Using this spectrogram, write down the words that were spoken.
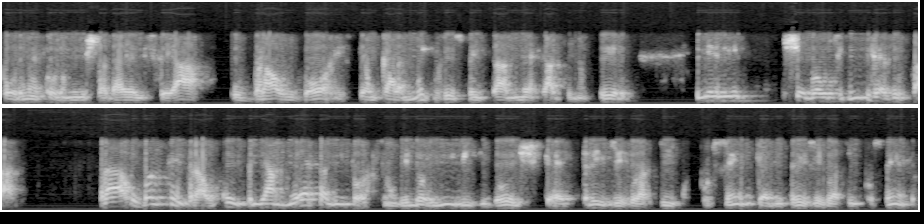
por um economista da LCA, o Braulio Borges, que é um cara muito respeitado no mercado financeiro, e ele chegou ao seguinte resultado. Para o Banco Central cumprir a meta de inflação de 2022, que é 3,5%, que é de 3,5%,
